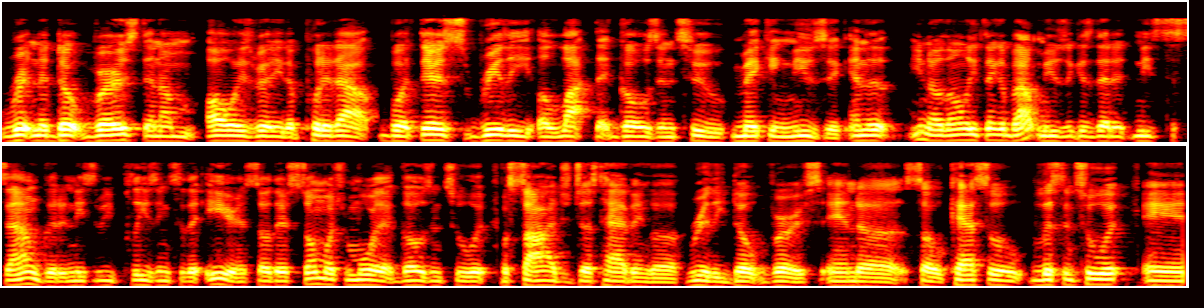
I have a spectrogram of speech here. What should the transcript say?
written a dope verse then i'm always ready to put it out but there's really a lot that goes into making music and the you know the only thing about music is that it needs to sound good it needs to be pleasing to the ear and so there's so much more that goes into it besides just having a really dope verse and uh so castle listened to it and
